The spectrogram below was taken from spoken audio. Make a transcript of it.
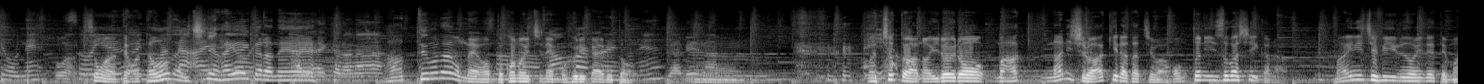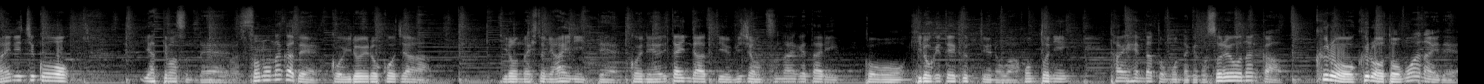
今日ね。そうなんです。そうなんでもどうだ1年早いからね。早いねからな。あっという間だもんね本当この1年も振り返ると、やべえな、うん。まあ、ちょっとあのいろいろ、まあ、何しろアキラたちは本当に忙しいから毎日フィールドに出て毎日こうやってますんでその中でこういろいろこうじゃあいろんな人に会いに行ってこういうのやりたいんだっていうビジョンをつなげたりこう広げていくっていうのは本当に大変だと思うんだけどそれをなんか苦労苦労と思わないで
